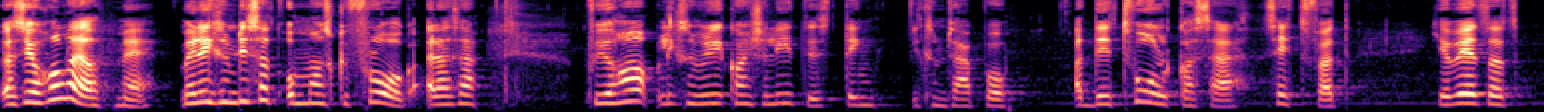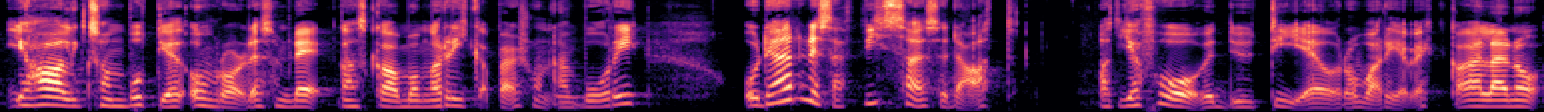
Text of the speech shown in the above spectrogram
alltså jag håller helt med. Men liksom det är så att om man skulle fråga, eller så här, för jag har liksom kanske lite tänkt liksom så här på att det är två olika så här sätt för att jag vet att jag har liksom bott i ett område som det är ganska många rika personer bor i och där är det så här, vissa är sådär att, att jag får vet du 10 euro varje vecka eller no,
